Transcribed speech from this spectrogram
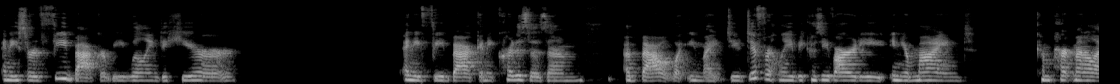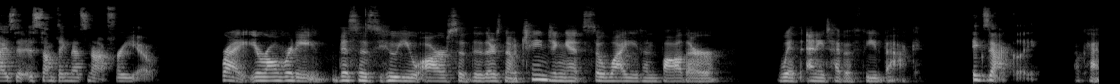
any sort of feedback or be willing to hear any feedback, any criticism about what you might do differently because you've already in your mind compartmentalized it as something that's not for you. Right. You're already, this is who you are. So there's no changing it. So why even bother with any type of feedback? Exactly. Okay.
